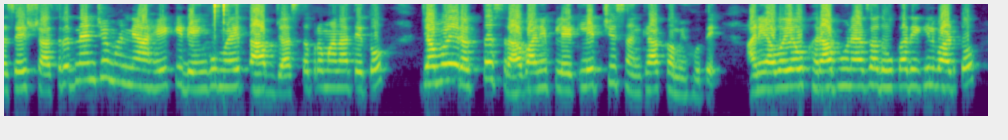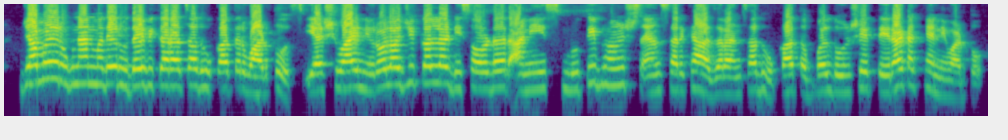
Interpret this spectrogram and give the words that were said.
तसेच शास्त्रज्ञांचे म्हणणे आहे की डेंग्यूमुळे ताप जास्त प्रमाणात येतो ज्यामुळे रक्तस्राव आणि प्लेटलेटची संख्या कमी होते आणि अवयव खराब होण्याचा धोका देखील वाढतो. ज्यामुळे रुग्णांमध्ये हृदयविकाराचा धोका तर वाढतोच. याशिवाय न्यूरोलॉजिकल डिसऑर्डर आणि स्मृतीभ्रंश यांसारख्या आजारांचा धोका तब्बल दोनशे तेरा टक्क्यांनी वाढतो.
